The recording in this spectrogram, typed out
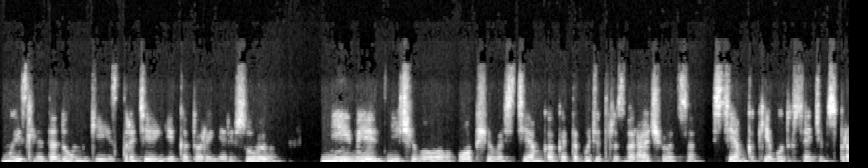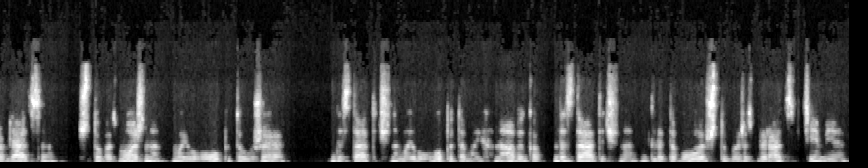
мысли, додумки и стратегии, которые я рисую, не имеет ничего общего с тем, как это будет разворачиваться, с тем, как я буду с этим справляться, что, возможно, моего опыта уже достаточно, моего опыта, моих навыков достаточно для того, чтобы разбираться с теми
